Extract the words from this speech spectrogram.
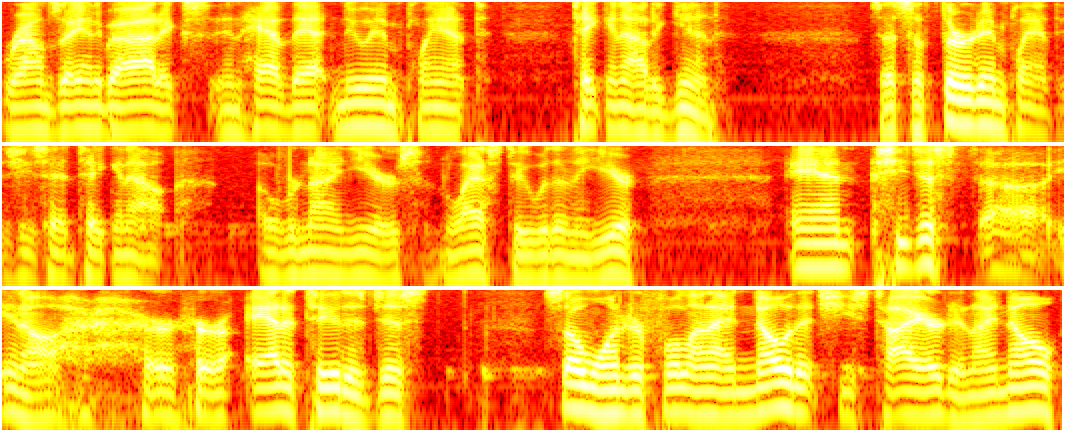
rounds of antibiotics and have that new implant taken out again. So that's the third implant that she's had taken out over nine years. The last two within a year. And she just, uh, you know, her her attitude is just so wonderful. And I know that she's tired. And I know,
